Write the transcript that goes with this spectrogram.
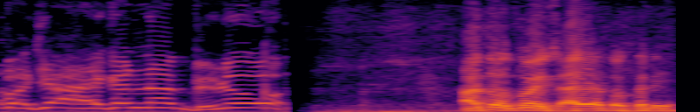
મજા આયગા ભીડો હા તો તોય જાય તો કરી.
